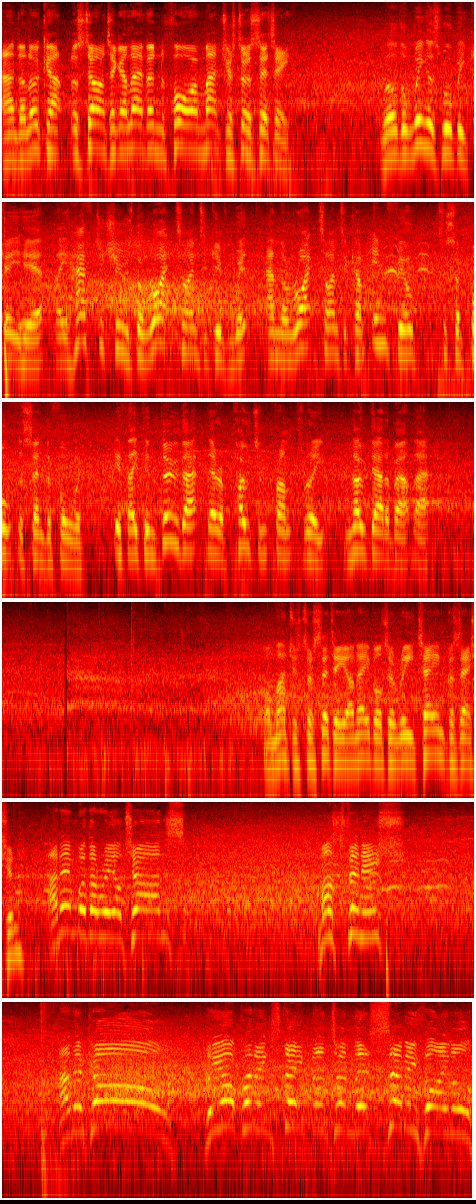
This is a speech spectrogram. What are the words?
And a look at the starting 11 for Manchester City. Well, the wingers will be key here. They have to choose the right time to give width and the right time to come infield to support the centre forward. If they can do that, they're a potent front three. No doubt about that. Well, Manchester City unable to retain possession. And in with a real chance. Must finish. And a goal! The opening statement in this semi-final.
